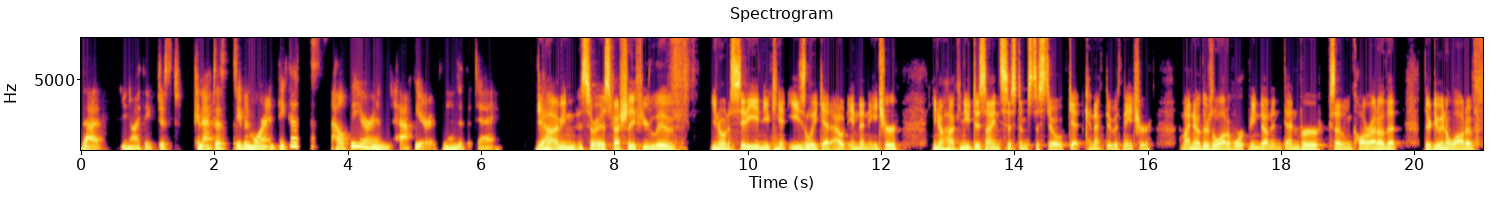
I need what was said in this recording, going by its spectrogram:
that, you know, I think just connect us even more and make us healthier and happier at the end of the day. Yeah, I mean, so especially if you live, you know, in a city and you can't easily get out into nature, you know, how can you design systems to still get connected with nature? Um, I know there's a lot of work being done in Denver, because I live in Colorado, that they're doing a lot of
